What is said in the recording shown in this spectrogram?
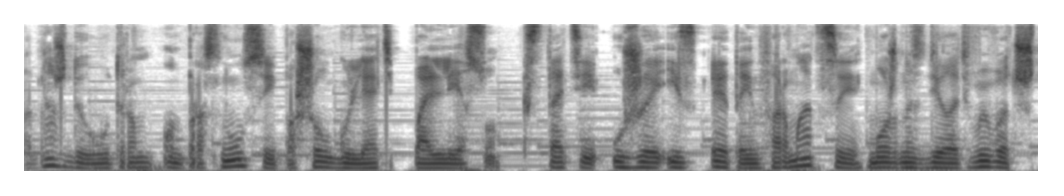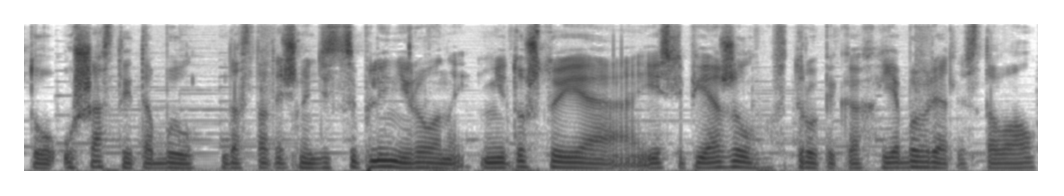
Однажды утром он проснулся и пошел гулять по лесу. Кстати, уже из этой информации можно сделать вывод, что ушастый-то был достаточно дисциплинированный. Не то что я, если б я жил в тропиках, я бы вряд ли вставал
